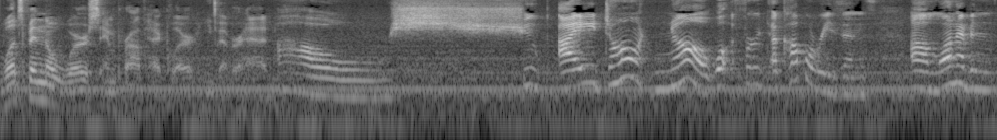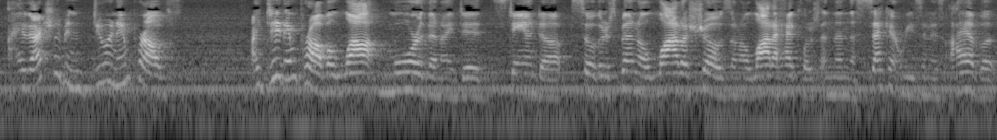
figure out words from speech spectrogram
What's been the worst improv heckler you've ever had? Oh shoot, I don't know. Well, for a couple reasons. Um, one, I've been I've actually been doing improv. I did improv a lot more than I did stand up. So there's been a lot of shows and a lot of hecklers. And then the second reason is I have a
